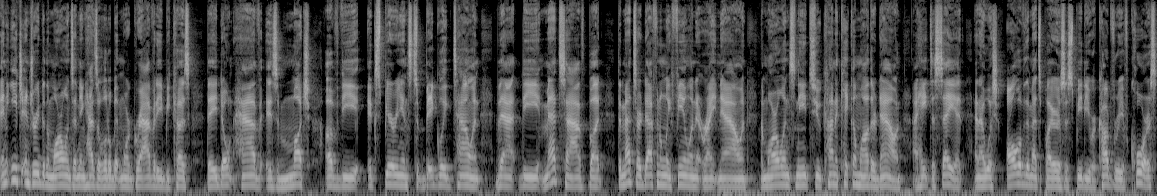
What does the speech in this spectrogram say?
And each injury to the Marlins, I think, has a little bit more gravity because they don't have as much of the experienced big league talent that the Mets have. But the Mets are definitely feeling it right now, and the Marlins need to kind of kick them while they're down. I hate to say it, and I wish all of the Mets players a speedy recovery, of course.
